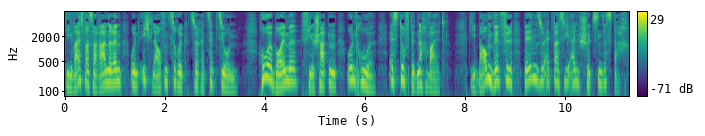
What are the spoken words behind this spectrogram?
Die Weißwasseranerin und ich laufen zurück zur Rezeption. Hohe Bäume, viel Schatten und Ruhe. Es duftet nach Wald. Die Baumwipfel bilden so etwas wie ein schützendes Dach.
